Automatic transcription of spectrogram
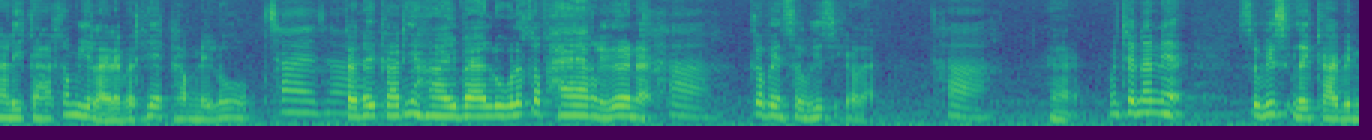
นาฬิกาก็มีหลาย ๆ ประเทศทำในโลก ใช่ใช่แต่นาฬิกาที่ไฮแวลูแล้วก็แพงเหลือเกินน่ะค่ะก็เป็นสวิสอีกแล้วแหละค่ะฮะเพราะฉะนั้นเนี่ยสวิสเลยกลายเป็น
